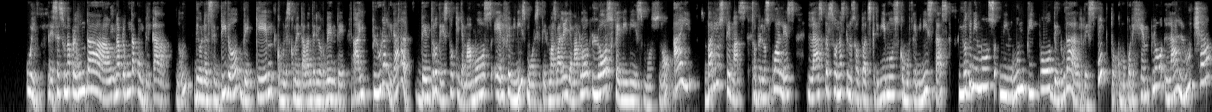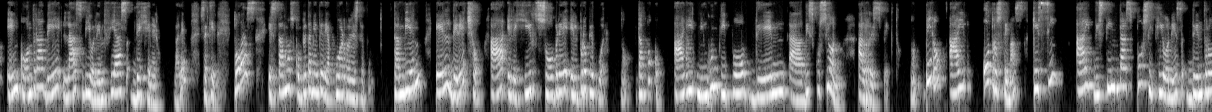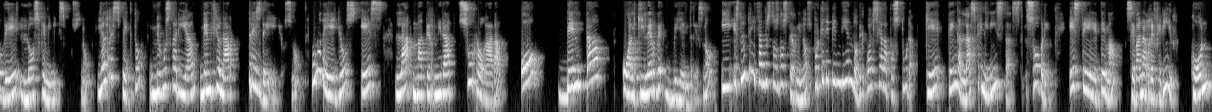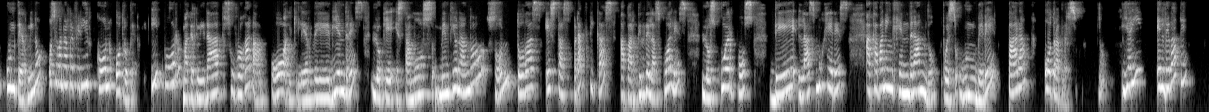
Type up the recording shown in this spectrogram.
Uy, esa es una pregunta, una pregunta complicada, ¿no? Digo, en el sentido de que, como les comentaba anteriormente, hay pluralidad dentro de esto que llamamos el feminismo, es decir, más vale llamarlo los feminismos, ¿no? Hay varios temas sobre los cuales las personas que nos autoadscribimos como feministas no tenemos ningún tipo de duda al respecto, como por ejemplo la lucha en contra de las violencias de género. Es decir, todas estamos completamente de acuerdo en este punto. También el derecho a elegir sobre el propio cuerpo, ¿no? Tampoco hay ningún tipo de uh, discusión al respecto, ¿no? Pero hay otros temas que sí hay distintas posiciones dentro de los feminismos. ¿no? Y al respecto, me gustaría mencionar tres de ellos. ¿no? Uno de ellos es la maternidad subrogada o venta o alquiler de vientres, ¿no? Y estoy utilizando estos dos términos porque dependiendo de cuál sea la postura que tengan las feministas sobre este tema, se van a referir con un término o se van a referir con otro término. Y por maternidad subrogada o alquiler de vientres, lo que estamos mencionando son todas estas prácticas a partir de las cuales los cuerpos de las mujeres acaban engendrando pues un bebé para otra persona. Y ahí el debate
